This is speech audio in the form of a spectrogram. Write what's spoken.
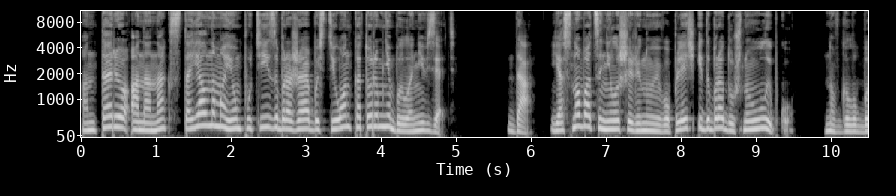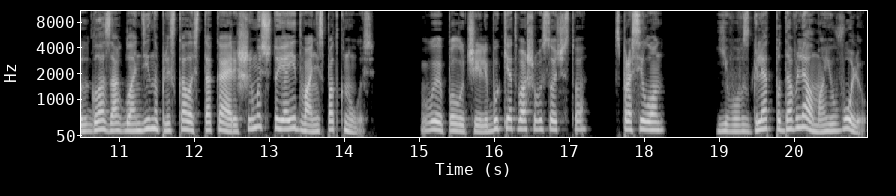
Антарио Ананакс стоял на моем пути, изображая бастион, который мне было не взять. Да, я снова оценила ширину его плеч и добродушную улыбку, но в голубых глазах блондина плескалась такая решимость, что я едва не споткнулась. «Вы получили букет, ваше высочество?» — спросил он. Его взгляд подавлял мою волю.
